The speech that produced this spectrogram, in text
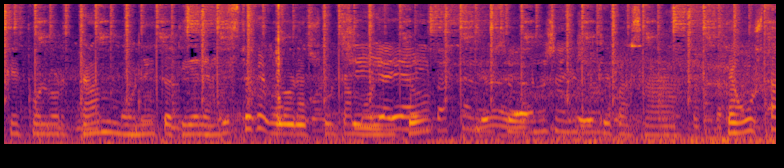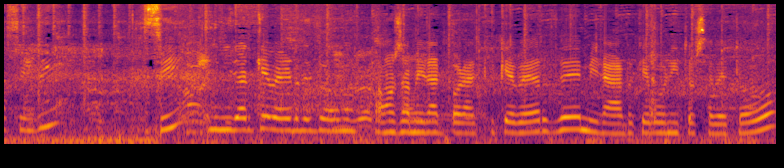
qué color tan bonito tiene. ¿Has visto qué color azul tan bonito? ¿Qué pasa? ¿Te gusta Silvi? ¿Sí? Y mirar qué verde todo. Vamos a mirar por aquí qué verde, mirar qué bonito se ve todo.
